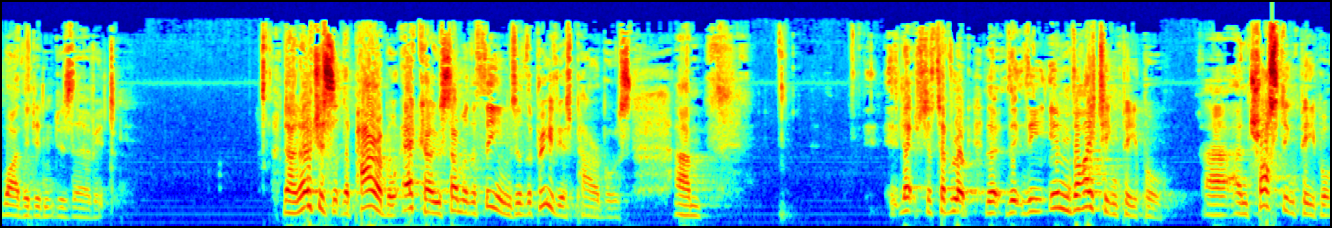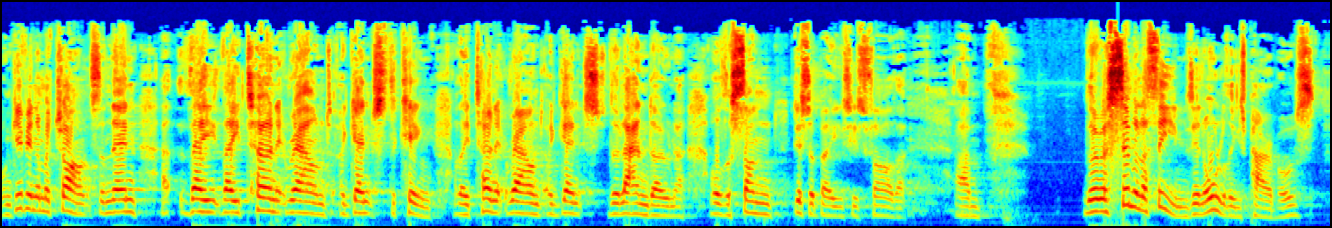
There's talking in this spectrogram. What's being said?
why they didn't deserve it. Now, notice that the parable echoes some of the themes of the previous parables. Um, let's just have a look. The, the, the inviting people uh, and trusting people and giving them a chance, and then uh, they, they turn it round against the king, they turn it round against the landowner, or the son disobeys his father. Um, there are similar themes in all of these parables,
